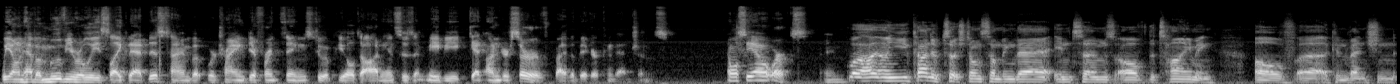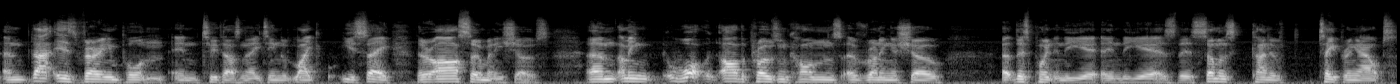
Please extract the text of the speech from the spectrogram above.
we don't have a movie release like that this time, but we're trying different things to appeal to audiences that maybe get underserved by the bigger conventions and we'll see how it works. Well, I, you kind of touched on something there in terms of the timing of uh, a convention, and that is very important in 2018. Like you say, there are so many shows. Um, I mean, what are the pros and cons of running a show at this point in the year? In the year, as the summer's kind of tapering out.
